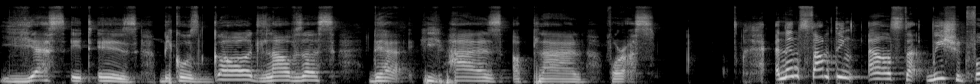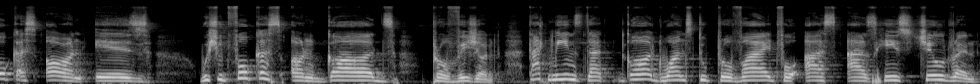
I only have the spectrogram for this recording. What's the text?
Yes, it is because God loves us, there He has a plan for us. And then something else that we should focus on is we should focus on God's provision. That means that God wants to provide for us as His children.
